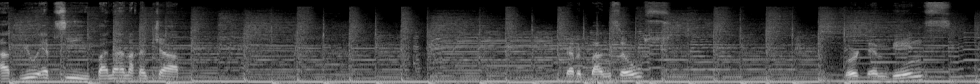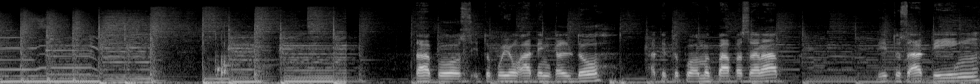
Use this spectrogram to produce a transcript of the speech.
At UFC banana ketchup. Garbanzos pork and beans. Tapos ito po yung ating kaldo at ito po ang magpapasarap dito sa ating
